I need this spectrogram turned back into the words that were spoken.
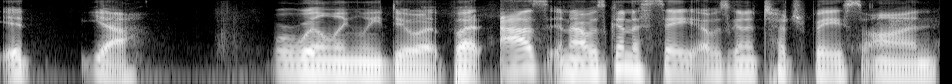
it yeah. We're willingly do it. But as and I was going to say I was going to touch base on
